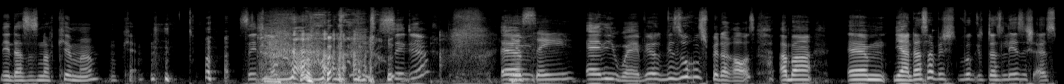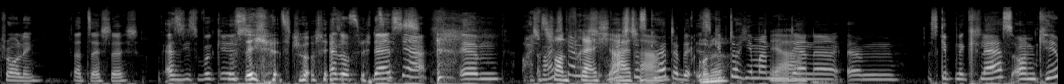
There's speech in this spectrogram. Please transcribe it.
Nee, das ist noch Kimme. Okay. Seht ihr? Seht ihr? Ähm? Anyway, wir, wir suchen es später raus. Aber ähm, ja, das habe ich wirklich, das lese ich als Trolling. Tatsächlich. Also die ist wirklich. Das sehe ich als Trolling. Also Das ist da ist ja. Ähm, oh, ich Das ist weiß schon gar frech, nicht, wo ich das Alter. gehört habe. Es gibt doch jemanden, Ja. der eine. Ähm, es gibt eine Class on Kim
